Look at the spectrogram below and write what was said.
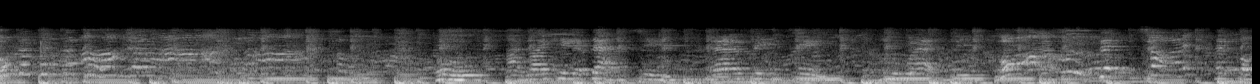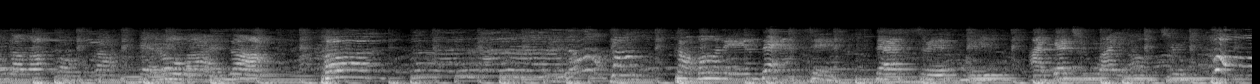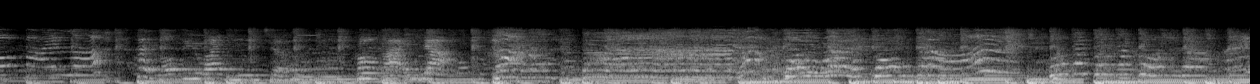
Oh, I like it dancing every day you at me. Oh.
